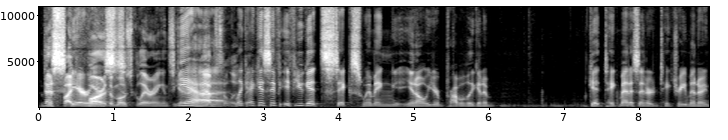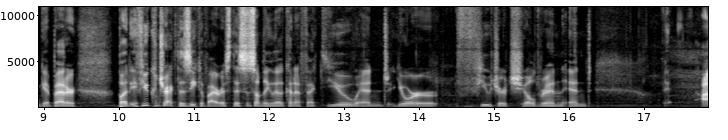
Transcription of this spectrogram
the that's by far the most glaring and scary. Yeah, absolutely. like I guess if if you get sick swimming, you know, you're probably gonna get take medicine or take treatment and get better. But if you contract the Zika virus, this is something that can affect you and your future children. And I,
